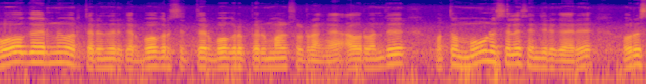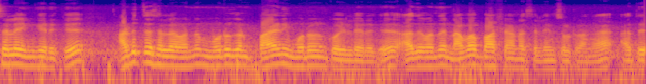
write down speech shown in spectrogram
போகர்னு ஒருத்தர் இருந்திருக்கார் போகர் சித்தர் போகர் பெருமாள் சொல்கிறாங்க அவர் வந்து மொத்தம் மூணு சிலை செஞ்சுருக்காரு. ஒரு சிலை இங்கே இருக்குது அடுத்த சிலை வந்து முருகன் பழனி முருகன் கோயிலில் இருக்குது அது வந்து நவ பாஷான சிலைன்னு சொல்கிறாங்க அது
